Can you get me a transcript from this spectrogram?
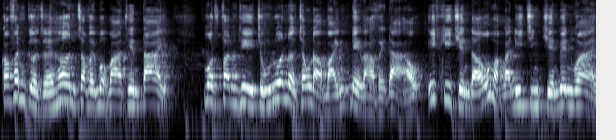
có phân cửa dưới hơn so với bộ ba thiên tai. Một phần thì chúng luôn ở trong đảo bánh để bảo vệ đảo, ít khi chiến đấu hoặc là đi chinh chiến bên ngoài.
